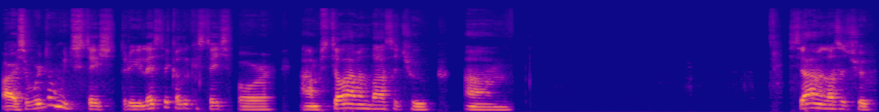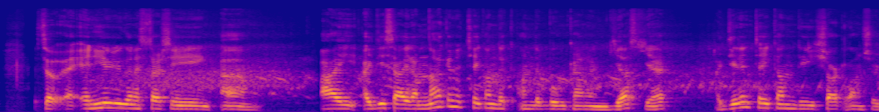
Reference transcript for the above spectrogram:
All right so we're done with stage three. Let's take a look at stage four. I'm still haven't lost a troop. Um Haven't lost a troop. So and here you're gonna start seeing. Um, I I decided I'm not gonna take on the on the boom cannon just yet. I didn't take on the shock launcher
